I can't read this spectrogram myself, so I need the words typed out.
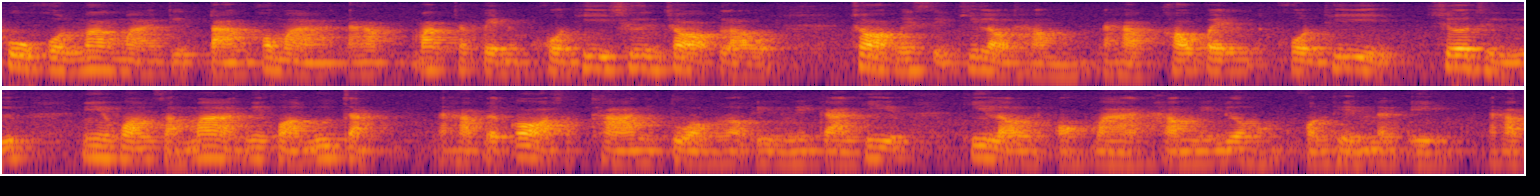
ผู้คนมากมายติดตามเข้ามานะครับ มักจะเป็นคนที่ชื่นชอบเราชอบในสิ่งที่เราทำนะครับ เขาเป็นคนที่เชื่อถือมีความสามารถมีความรู้จักนะครับ แล้วก็ศรัทธาในตัวของเราเองในการที่ที่เราออกมาทำในเรื่องของคอนเทนต์นั่นเองนะครับ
